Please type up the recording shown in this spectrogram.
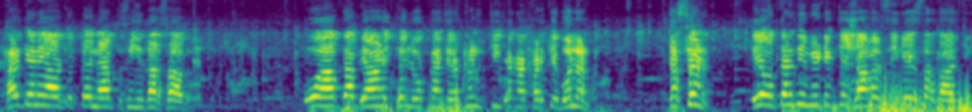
ਖੜ ਨੇ ਆ ਕੇ ਨੈਬ ਤਹਿਸੀਲਦਾਰ ਸਾਹਿਬ। ਉਹ ਆਪ ਦਾ ਬਿਆਨ ਇੱਥੇ ਲੋਕਾਂ 'ਚ ਰੱਖਣ, ਉੱਚੀ ਜਗ੍ਹਾ ਖੜ ਕੇ ਬੋਲਣ। ਦੱਸਣ, ਇਹ ਉਦੋਂ ਦੀ ਮੀਟਿੰਗ 'ਚ ਸ਼ਾਮਲ ਸੀਗੇ ਸਰਦਾਰ ਜੀ।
